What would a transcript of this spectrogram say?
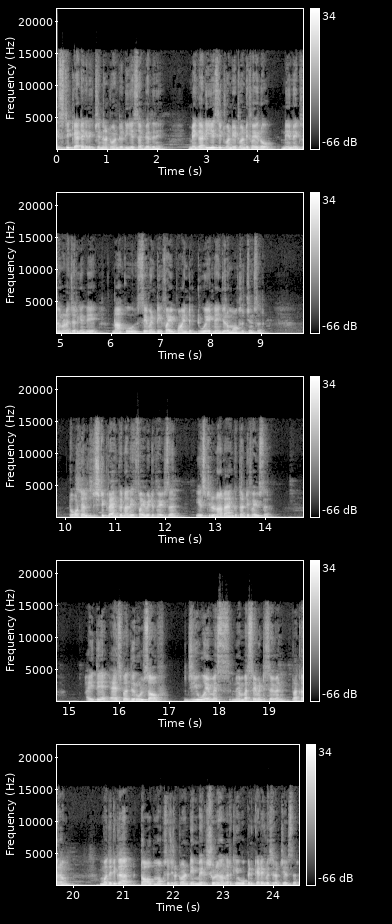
ఎస్టీ కేటగిరీకి చెందినటువంటి డిఎస్సి అభ్యర్థిని. మెగా డిఎస్సి ట్వంటీ ట్వంటీ ఫైవ్లో నేను ఎగ్జామ్ రావడం జరిగింది. నాకు seventy five point two eight nine zero marks వచ్చింది సార్. టోటల్ డిస్టిక్ ర్యాంక్ నాది ఫైవ్ ఎయిటీ ఫైవ్ సార్. ఎస్టీలో నా ర్యాంక్ థర్టీ ఫైవ్ సార్. అయితే as per the rules of GOMS number seventy seven ప్రకారం మొదటిగా టాప్ మార్క్స్ వచ్చినటువంటి మెరిట్ స్టూడెంట్స్ అందరికీ ఓపెన్ కేటగిరీ సెలెక్ట్ చేయాలి సార్.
